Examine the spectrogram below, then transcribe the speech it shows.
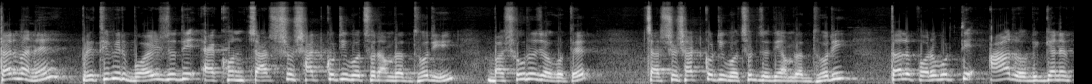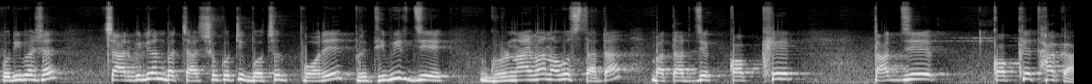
তার মানে পৃথিবীর বয়স যদি এখন চারশো ষাট কোটি বছর আমরা ধরি বা সৌরজগতের চারশো ষাট কোটি বছর যদি আমরা ধরি, তাহলে পরবর্তী আরও বিজ্ঞানের পরিভাষায় চার বিলিয়ন বা চারশো কোটি বছর পরে পৃথিবীর যে ঘূর্ণায়মান অবস্থাটা বা তার যে কক্ষের, তার যে কক্ষে থাকা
